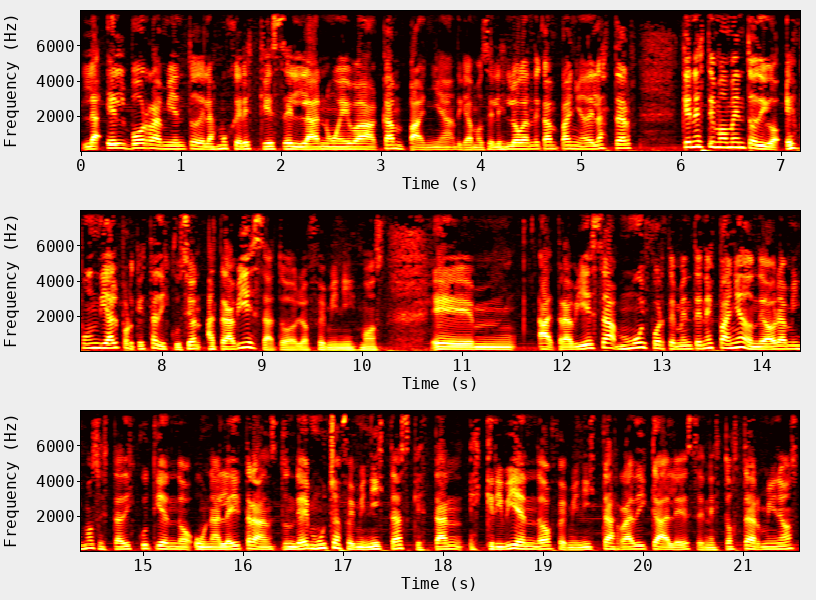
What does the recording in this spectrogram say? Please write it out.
la, el borramiento de las mujeres, que es la nueva campaña, digamos, el eslogan de campaña de las TERF, que en este momento, digo, es mundial porque esta discusión atraviesa todos los feminismos. Eh, atraviesa muy fuertemente en España, donde ahora mismo se está discutiendo una ley trans, donde hay muchas feministas que están escribiendo, feministas radicales en estos términos,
